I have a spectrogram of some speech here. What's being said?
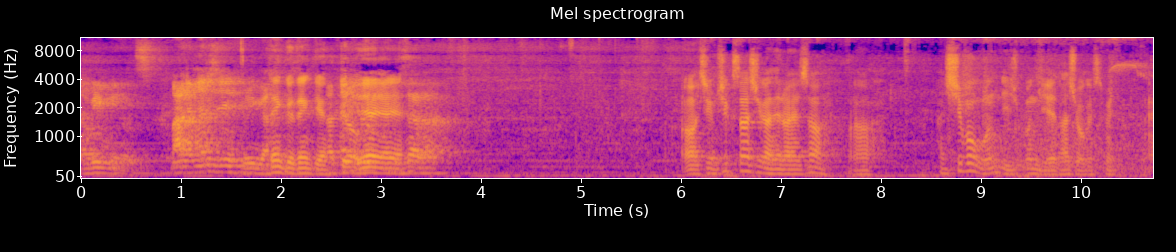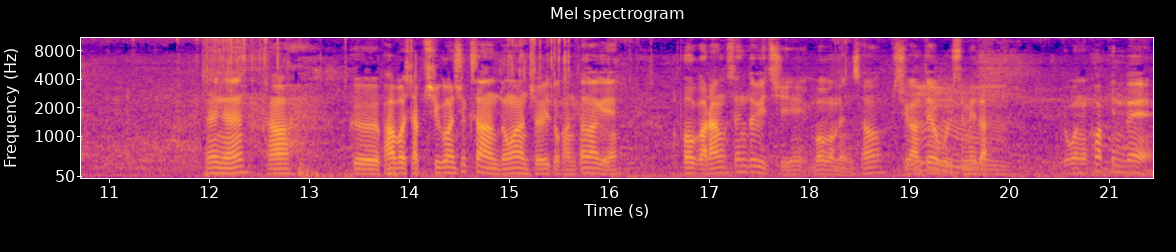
a 20 minuts. Vale, merci. Vinga. Thank you, thank you. Yeah, yeah, yeah. 어, 지금 식사 시간이라 해서 어, 한 15분, 20분 뒤에 다시 오겠습니다. 네. 저희는 어, 그 바버샵 직원 식사하는 동안 저희도 간단하게 버거랑 샌드위치 먹으면서 시간 때우고 있습니다. 요거는 커피인데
